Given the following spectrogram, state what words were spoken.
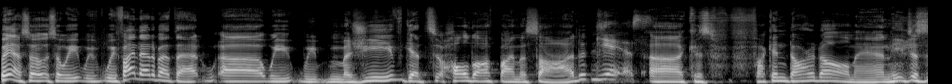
But yeah, so so we we, we find out about that. Uh, we we Majid gets hauled off by Mossad. yes. Because fucking Dar Adal, man, he just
